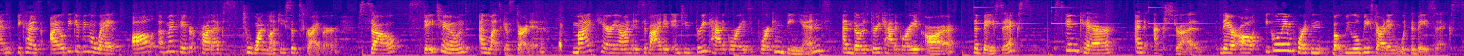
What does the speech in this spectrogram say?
end because I will be giving away all of my favorite products to one lucky subscriber. So stay tuned and let's get started. My carry-on is divided into three categories for convenience and those three categories are the basics, skincare, and extras. They are all equally important, but we will be starting with the basics.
